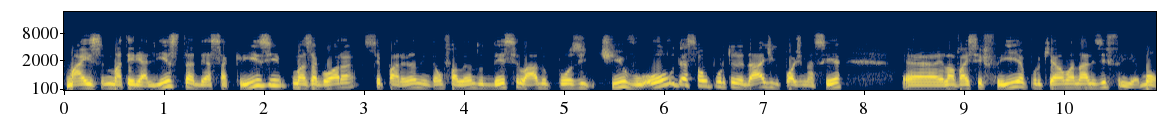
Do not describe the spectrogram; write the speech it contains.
mais materialista dessa crise, mas agora separando, então falando desse lado positivo ou dessa oportunidade que pode nascer, é, ela vai ser fria porque é uma análise fria. Bom,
